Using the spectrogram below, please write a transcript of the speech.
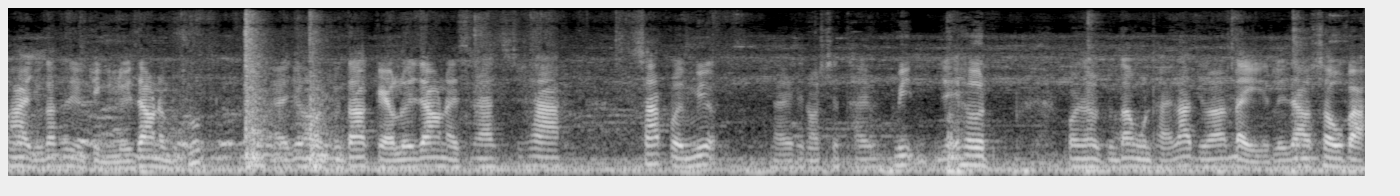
hai chúng ta sẽ điều chỉnh lưỡi dao này một chút. Đấy trường hợp chúng ta kéo lưỡi dao này xa, xa sát với miệng đấy thì nó sẽ thái mịn dễ hơn. Còn nếu chúng ta muốn thái lát chúng ta đẩy lưỡi dao sâu vào.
